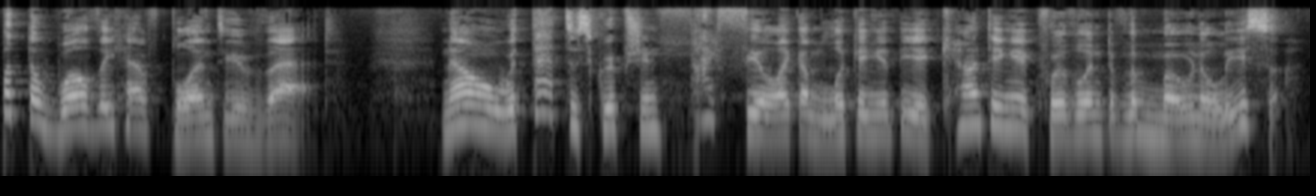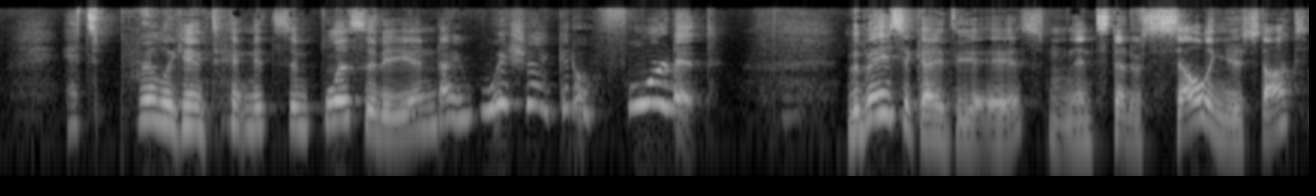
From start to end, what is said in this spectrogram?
but the wealthy have plenty of that. Now with that description, I feel like I'm looking at the accounting equivalent of the Mona Lisa. It's brilliant in its simplicity and I wish I could afford it. The basic idea is, instead of selling your stocks,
